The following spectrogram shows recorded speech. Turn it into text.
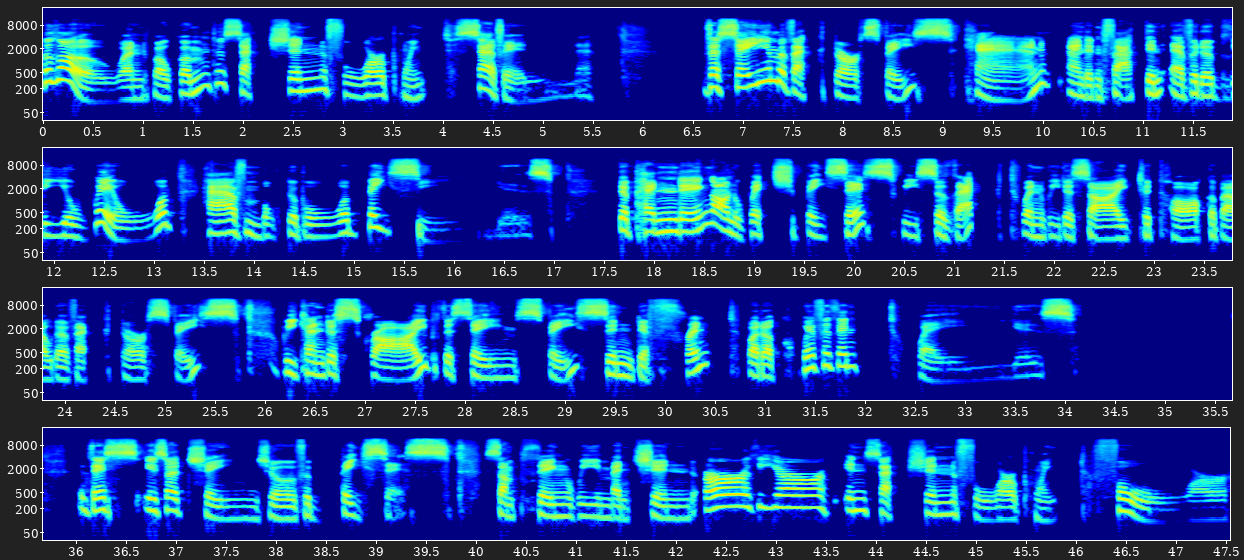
Hello and welcome to section 4.7. The same vector space can, and in fact inevitably will, have multiple bases. Depending on which basis we select when we decide to talk about a vector space, we can describe the same space in different but equivalent ways. This is a change of basis, something we mentioned earlier in section 4.4.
